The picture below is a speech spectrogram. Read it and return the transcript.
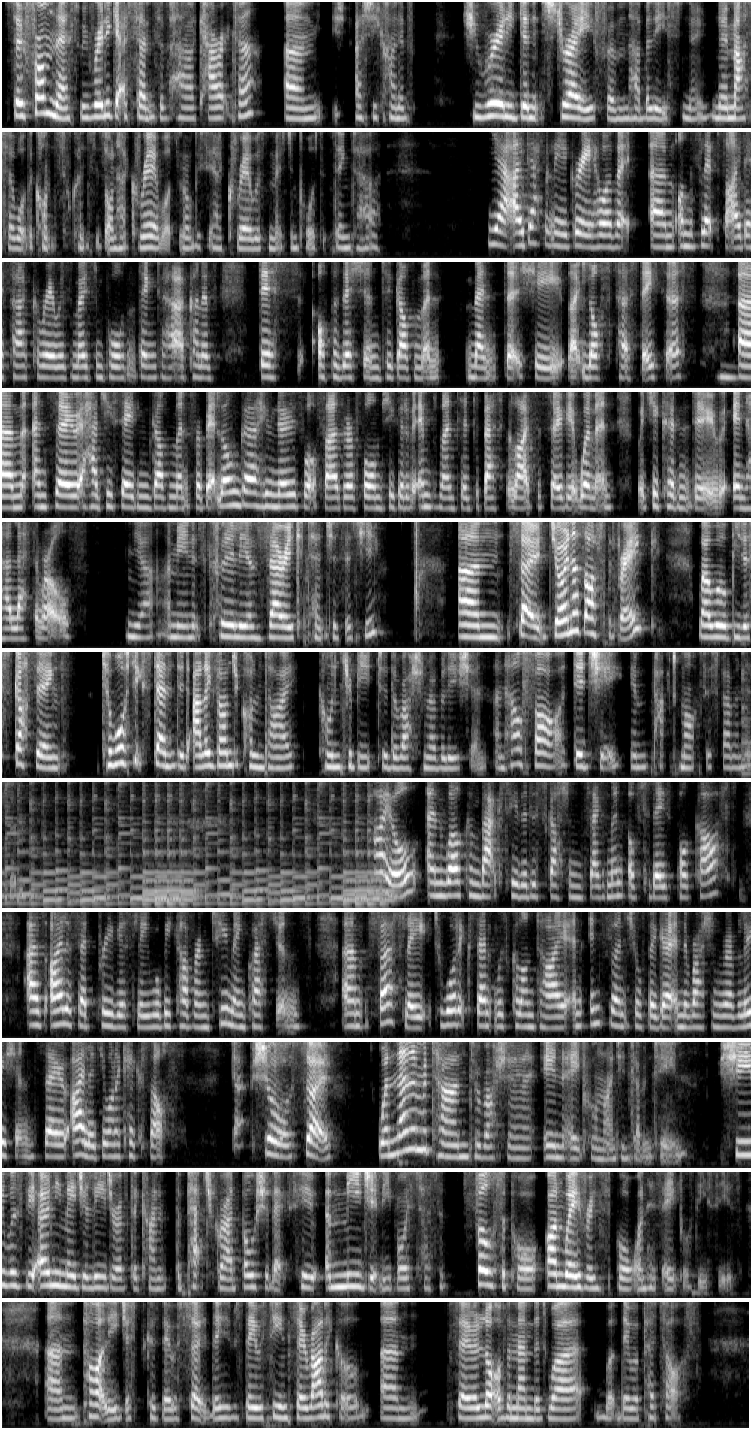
so from this, we really get a sense of her character um, as she kind of she really didn't stray from her beliefs, you know, no matter what the consequences on her career was. And obviously, her career was the most important thing to her. Yeah, I definitely agree. However, um, on the flip side, if her career was the most important thing to her, kind of this opposition to government meant that she like lost her status mm. um, and so had she stayed in government for a bit longer who knows what further reforms she could have implemented to better the lives of soviet women which she couldn't do in her lesser roles yeah i mean it's clearly a very contentious issue um, so join us after the break where we'll be discussing to what extent did alexandra kollontai contribute to the russian revolution and how far did she impact marxist feminism Hi, all, and welcome back to the discussion segment of today's podcast. As Isla said previously, we'll be covering two main questions. Um, firstly, to what extent was Kollontai an influential figure in the Russian Revolution? So, Isla, do you want to kick us off? Yeah, sure. So, when Lenin returned to Russia in April 1917, she was the only major leader of the kind of the Petrograd Bolsheviks who immediately voiced her full support, unwavering support on his April theses um, partly just because they were so they they were seen so radical. Um, so a lot of the members were but they were put off.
